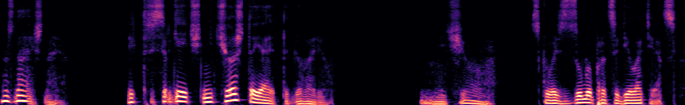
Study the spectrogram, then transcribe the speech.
Ну, знаешь, наверное. Виктор Сергеевич, ничего, что я это говорю?» «Ничего», — сквозь зубы процедил отец —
